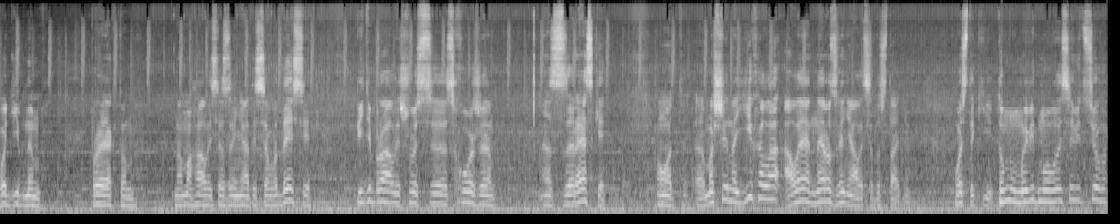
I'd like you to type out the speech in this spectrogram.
подібним проєктом намагалися зайнятися в Одесі. Підібрали щось е, схоже з Рески. От, е, машина їхала, але не розганялася достатньо. Ось такі. Тому ми відмовилися від цього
